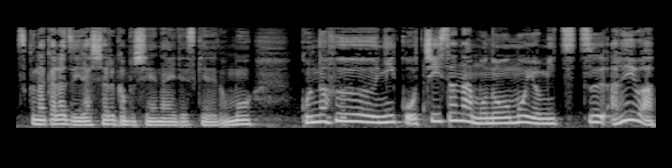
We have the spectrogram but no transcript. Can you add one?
少なからずいらっしゃるかもしれないですけれども、こんな風にこう小さなものも読みつつ、あるいは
